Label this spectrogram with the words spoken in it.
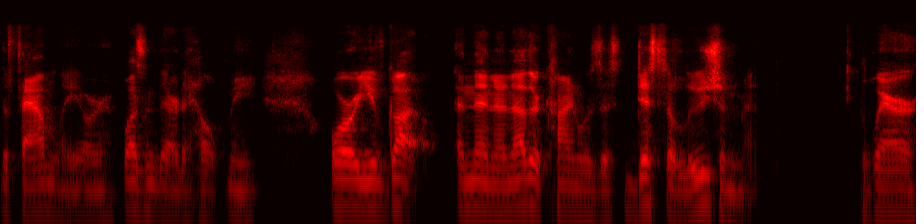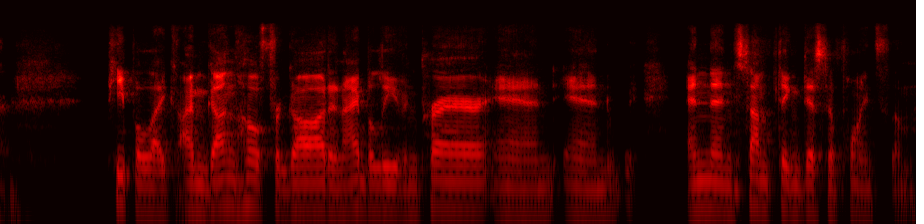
the family or wasn't there to help me. Or you've got, and then another kind was this disillusionment, where people like i'm gung-ho for god and i believe in prayer and and and then something disappoints them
